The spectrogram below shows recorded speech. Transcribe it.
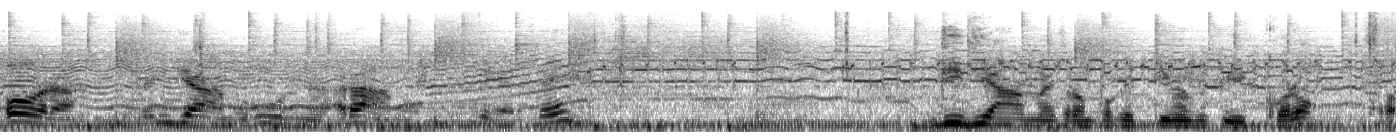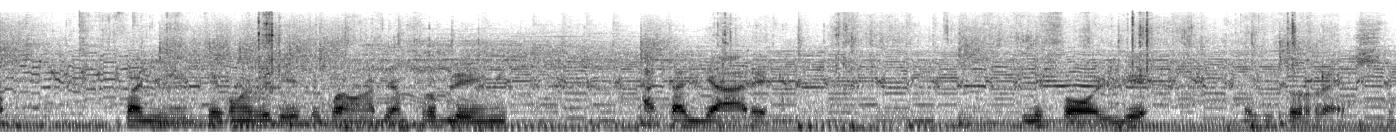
Ora prendiamo un ramo verde di diametro un pochettino più piccolo però fa niente come vedete qua non abbiamo problemi a tagliare le foglie e tutto il resto.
